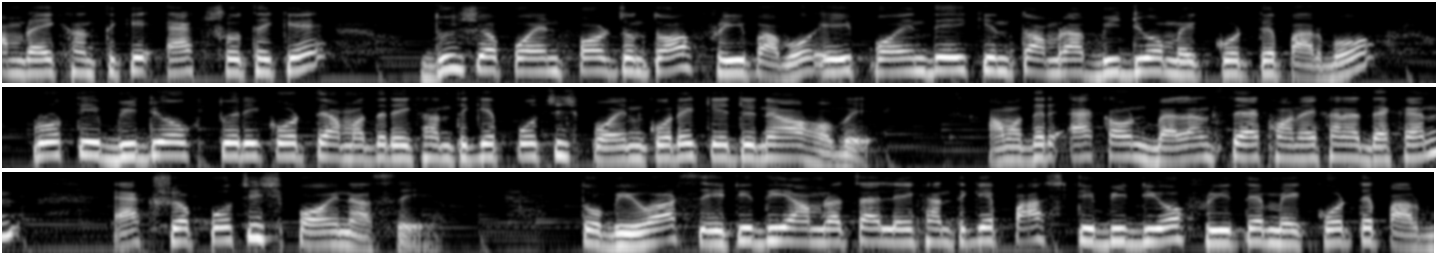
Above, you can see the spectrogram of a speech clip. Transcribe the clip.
আমরা এখান থেকে একশো থেকে দুইশো পয়েন্ট পর্যন্ত ফ্রি পাবো। এই পয়েন্ট দিয়েই কিন্তু আমরা ভিডিও মেক করতে পারব। প্রতি ভিডিও তৈরি করতে আমাদের এখান থেকে পঁচিশ পয়েন্ট করে কেটে নেওয়া হবে। আমাদের অ্যাকাউন্ট ব্যালেন্সে এখন এখানে দেখেন একশো পঁচিশ পয়েন্ট আছে। তো ভিউয়ার্স এটি দিয়ে আমরা চাইলে এখান থেকে পাঁচটি ভিডিও ফ্রিতে মেক করতে পারব।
